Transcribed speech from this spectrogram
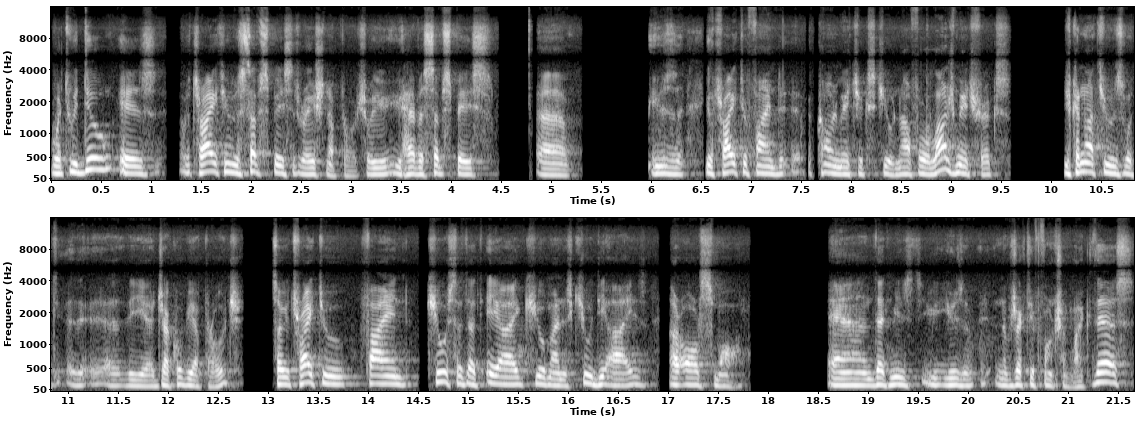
what we do is we try to use a subspace iteration approach. So you, you have a subspace, uh, use, you try to find a common matrix Q. Now for a large matrix, you cannot use what, uh, the uh, Jacobi approach. So you try to find Q so that AI, Q minus Q DIs are all small. And that means you use an objective function like this.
